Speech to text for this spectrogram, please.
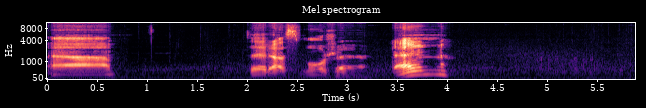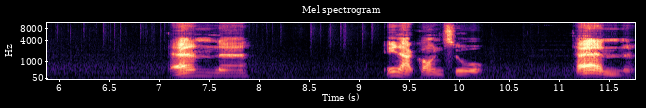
Eee, teraz może ten. Ten. I na końcu ten.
